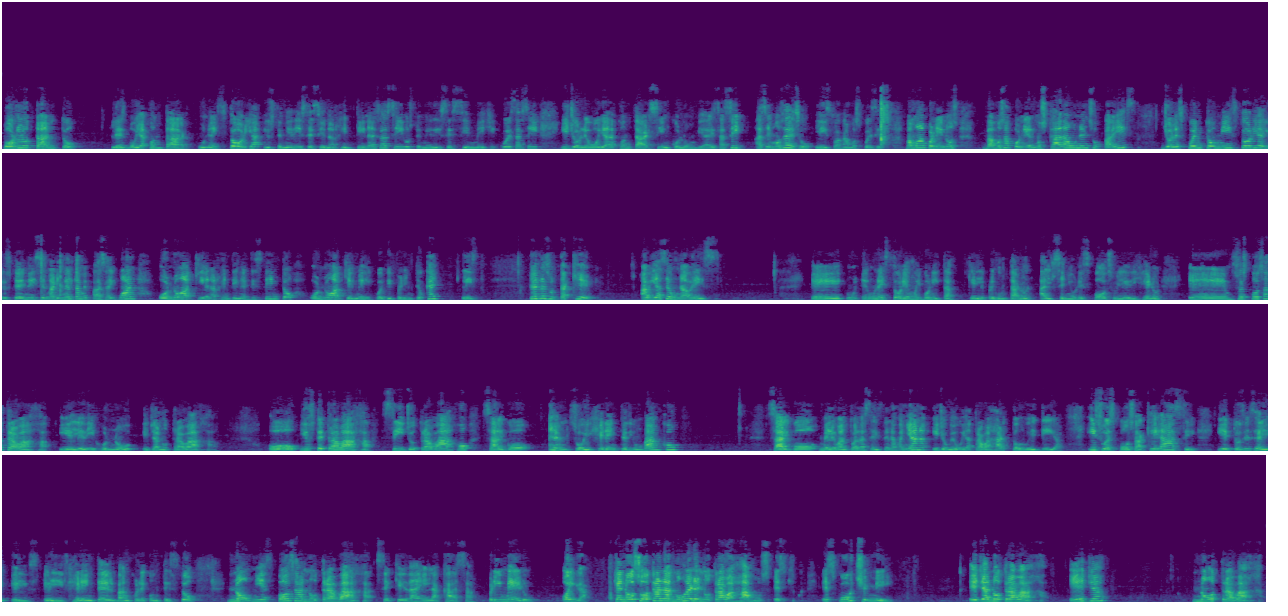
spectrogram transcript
Por lo tanto, les voy a contar una historia y usted me dice si en Argentina es así, usted me dice si en México es así y yo le voy a contar si en Colombia es así. ¿Hacemos eso? Listo, hagamos pues eso. Vamos a ponernos, vamos a ponernos cada una en su país, yo les cuento mi historia y ustedes me dicen, Marimelda, me pasa igual o no, aquí en Argentina es distinto o no, aquí en México es diferente, ¿ok? Listo. Entonces resulta que había hace una vez eh, eh, una historia muy bonita que le preguntaron al señor esposo y le dijeron, eh, su esposa trabaja, y él le dijo, no, ella no trabaja. Oh, ¿y usted trabaja? Sí, yo trabajo, salgo, soy gerente de un banco, salgo, me levanto a las 6 de la mañana y yo me voy a trabajar todo el día. ¿Y su esposa qué hace? Y entonces el, el gerente del banco le contestó, no, mi esposa no trabaja, se queda en la casa. Primero, oiga, que nosotras las mujeres no trabajamos. escúcheme, ella no trabaja, ella no trabaja.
